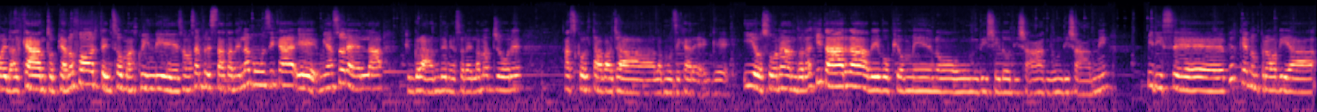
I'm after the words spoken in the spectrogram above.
poi dal canto il pianoforte, insomma, quindi sono sempre stata nella musica e mia sorella più grande, mia sorella maggiore, ascoltava già la musica reggae. Io suonando la chitarra avevo più o meno 11-12 anni, 11 anni mi disse perché non provi a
